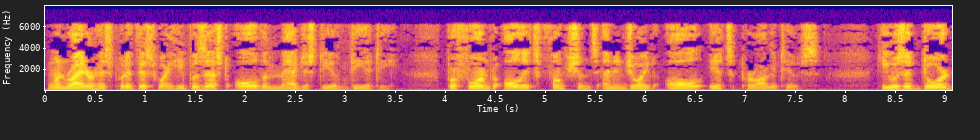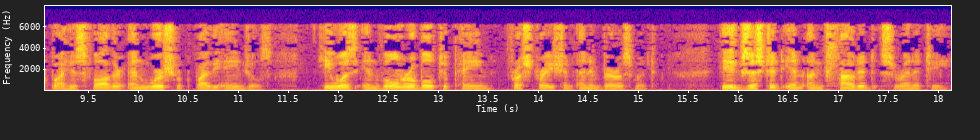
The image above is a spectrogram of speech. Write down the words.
One writer has put it this way He possessed all the majesty of deity, performed all its functions, and enjoyed all its prerogatives. He was adored by his Father and worshipped by the angels. He was invulnerable to pain, frustration, and embarrassment. He existed in unclouded serenity.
